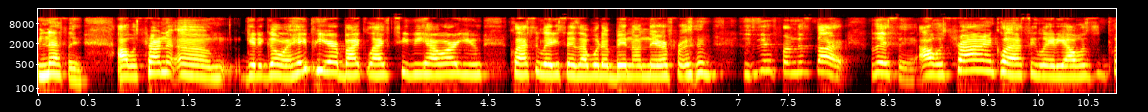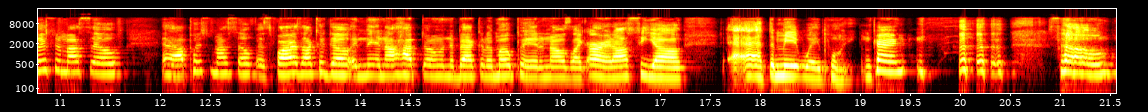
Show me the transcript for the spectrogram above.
Nothing. I was trying to um get it going. Hey Pierre, Bike Life TV, how are you? Classy lady says I would have been on there from from the start. Listen, I was trying, classy lady. I was pushing myself and I pushed myself as far as I could go, and then I hopped on the back of the moped and I was like, all right, I'll see y'all at the midway point. Okay. so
